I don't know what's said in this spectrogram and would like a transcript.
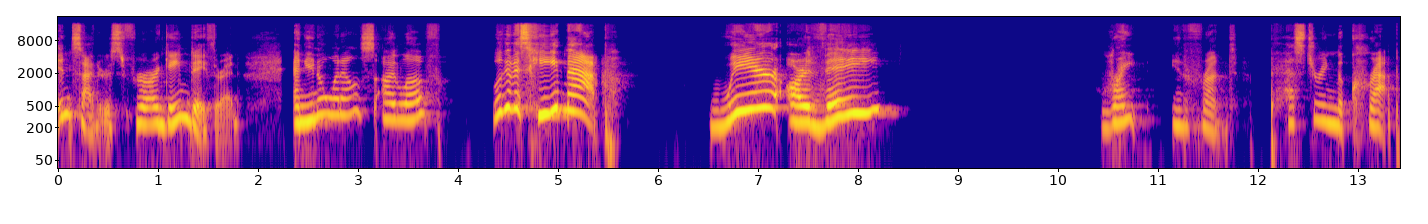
insiders for our game day thread. And you know what else I love? Look at this heat map. Where are they? Right in front, pestering the crap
